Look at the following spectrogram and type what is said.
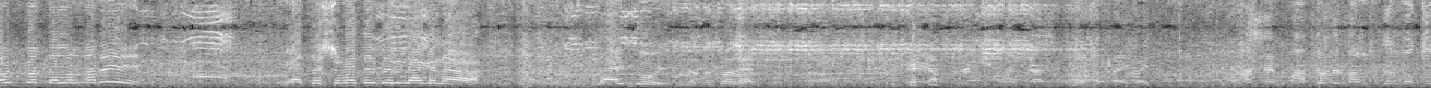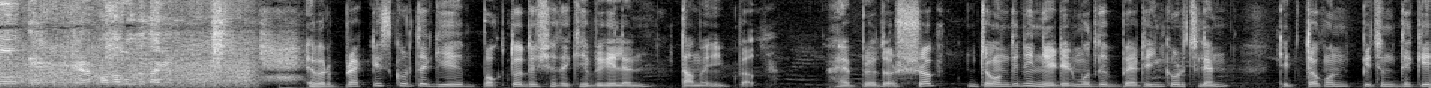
আউট করতে পারল না রে। ম্যাচের সময় তো লাগে না। তাই এবার প্র্যাকটিস করতে গিয়ে ভক্তদের সাথে খেপে গেলেন তামিম ইকবাল। হ্যাঁ প্রিয় দর্শক যখন তিনি নেটের মধ্যে ব্যাটিং করছিলেন ঠিক তখন পিছন থেকে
